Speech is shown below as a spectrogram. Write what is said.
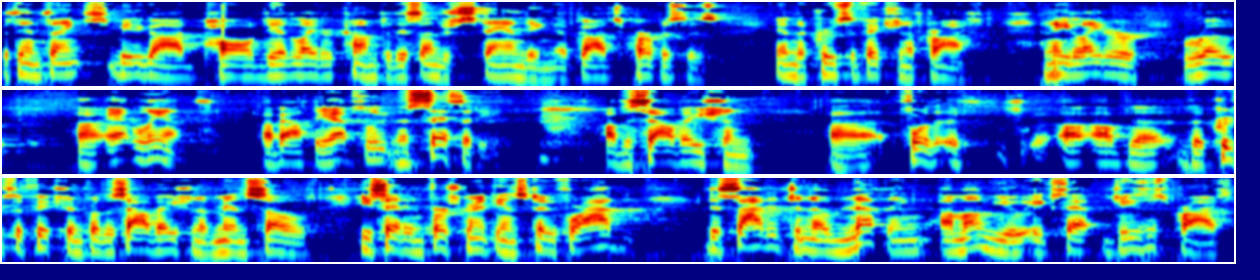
But then, thanks be to God, Paul did later come to this understanding of God's purposes in the crucifixion of Christ. And he later wrote uh, at length about the absolute necessity of the salvation uh, for the uh, of the, the crucifixion for the salvation of men's souls. He said in 1 Corinthians 2, For I decided to know nothing among you except Jesus Christ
